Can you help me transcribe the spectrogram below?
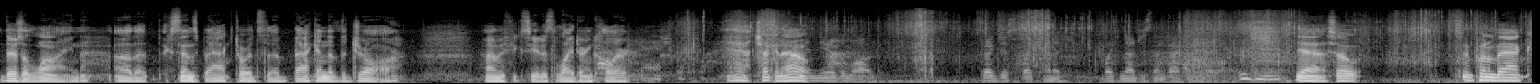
There's a line uh, that extends back towards the back end of the jaw. Um, if you can see it, it's lighter in color. Yeah, check it out. And near the log. Greg just like kind of like nudges them back into the log. Yeah, so we put them back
